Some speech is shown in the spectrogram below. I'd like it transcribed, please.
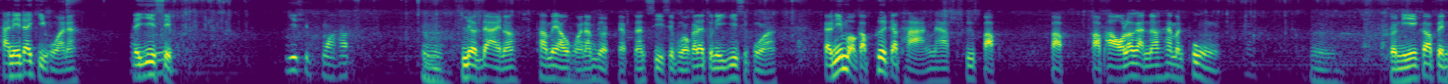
ท่านี้ได้กี่หัวนะ ได้ยี่สิบ20หัวครับ เลือกได้เนาะถ้าไม่เอาหัวน้ำหยดแบบนั้น40หัวก็ได้ตัวนี้20หัวแบบนี้เหมาะกับพืชกระถางนะครับ คือปรับปรับปรับเอาแล้วกันเนาะให้มันพุ่งอืมตัวนี้ก็เป็น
